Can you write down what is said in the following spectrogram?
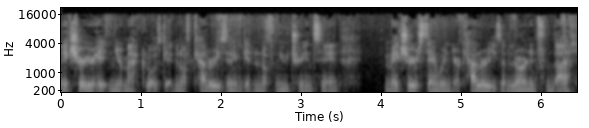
Make sure you're hitting your macros, getting enough calories in, getting enough nutrients in, make sure you're staying within your calories and learning from that.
